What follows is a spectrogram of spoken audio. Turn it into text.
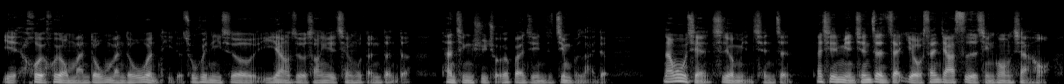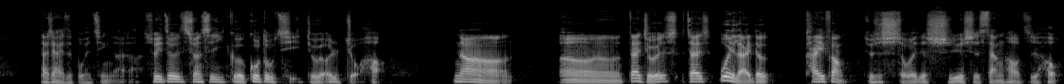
也会会有蛮多蛮多问题的，除非你是有一样是有商业签或等等的探亲需求，要不然其实你是进不来的。那目前是有免签证，但其实免签证在有三加四的情况下，哈，大家还是不会进来了，所以这个算是一个过渡期，九月二十九号。那呃，在九月在未来的。开放就是所谓的十月十三号之后，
